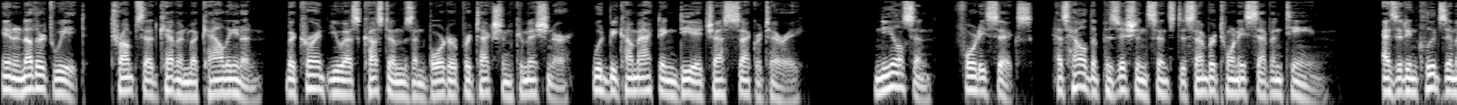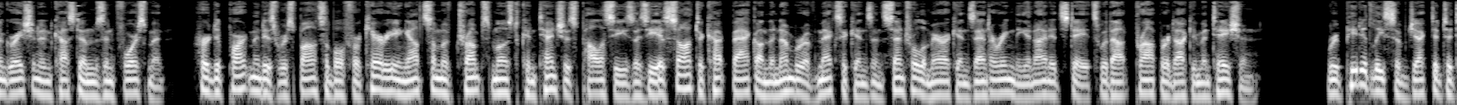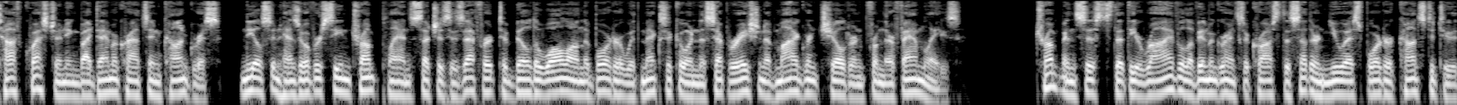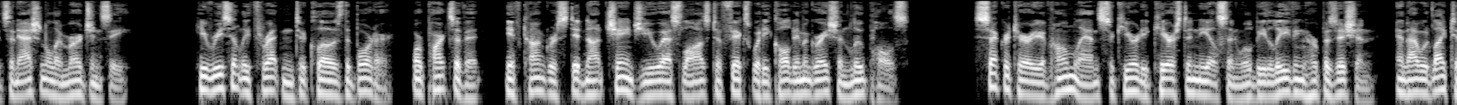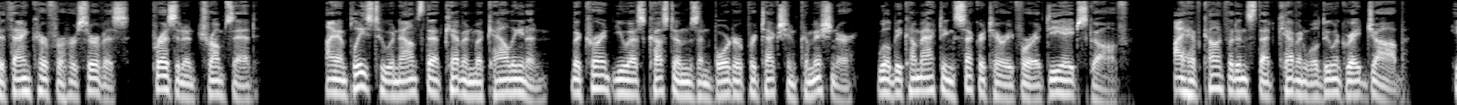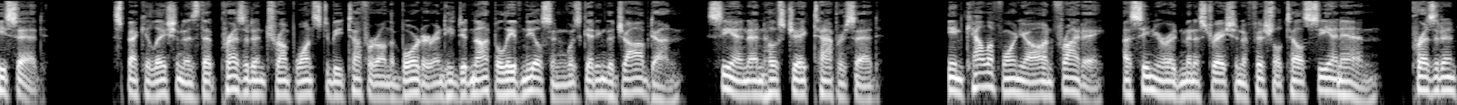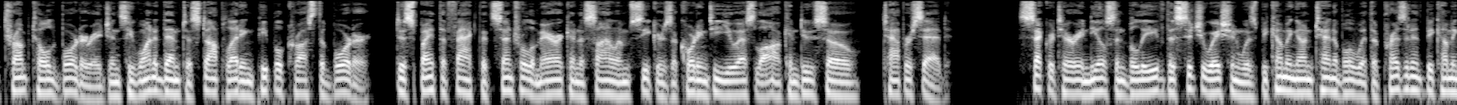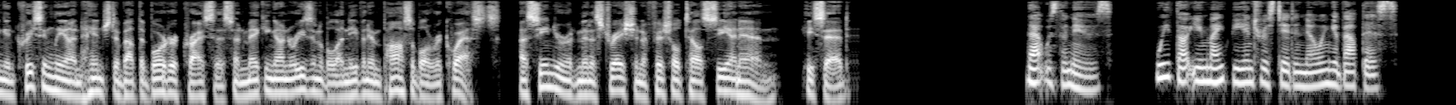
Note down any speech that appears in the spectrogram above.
In another tweet, Trump said Kevin McAleenan, the current U.S. Customs and Border Protection Commissioner, would become acting DHS Secretary. Nielsen, 46, has held the position since December 2017. As it includes immigration and customs enforcement, her department is responsible for carrying out some of Trump's most contentious policies as he has sought to cut back on the number of Mexicans and Central Americans entering the United States without proper documentation. Repeatedly subjected to tough questioning by Democrats in Congress, Nielsen has overseen Trump plans such as his effort to build a wall on the border with Mexico and the separation of migrant children from their families. Trump insists that the arrival of immigrants across the southern U.S. border constitutes a national emergency, he recently threatened to close the border, or parts of it, if Congress did not change U.S. laws to fix what he called immigration loopholes. Secretary of Homeland Security Kirstjen Nielsen will be leaving her position, and I would like to thank her for her service, President Trump said. I am pleased to announce that Kevin McAleenan, the current U.S. Customs and Border Protection Commissioner, will become acting secretary for at DHSgov. I have confidence that Kevin will do a great job. He said. Speculation is that President Trump wants to be tougher on the border and he did not believe Nielsen was getting the job done, CNN host Jake Tapper said. In California on Friday, a senior administration official tells CNN, President Trump told border agents he wanted them to stop letting people cross the border, despite the fact that Central American asylum seekers according to U.S. law can do so, Tapper said. Secretary Nielsen believed the situation was becoming untenable with the president becoming increasingly unhinged about the border crisis and making unreasonable and even impossible requests, a senior administration official tells CNN, he said. That was the news. We thought you might be interested in knowing about this.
